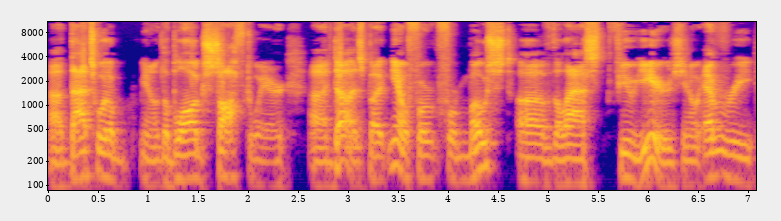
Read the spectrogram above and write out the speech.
uh, that's what a, you know the blog software uh, does. But you know, for for most of the last few years, you know, every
